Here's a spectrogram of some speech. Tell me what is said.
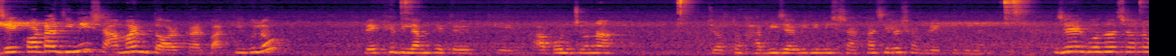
যে কটা জিনিস আমার দরকার, বাকিগুলো রেখে দিলাম ভেতরে ঢুকে আবর্জনা, যত হাবি জাবি জিনিস রাখা ছিল সব রেখে দিলাম। যাই বোধ চলো।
